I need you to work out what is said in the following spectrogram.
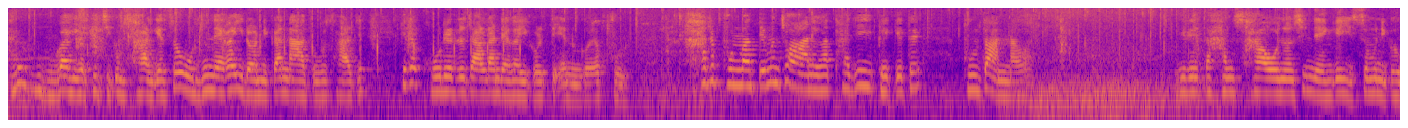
아유 누가 이렇게 지금 살겠어? 우리 내가 이러니까 놔두고 살지. 그래 고래를 잘라 내가 이걸 떼는 거야 불. 아주 불만 떼면 저 안에가 타지 백개 때 불도 안 나와. 이래도 한 4, 5년씩 낸 게 있으면 이거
